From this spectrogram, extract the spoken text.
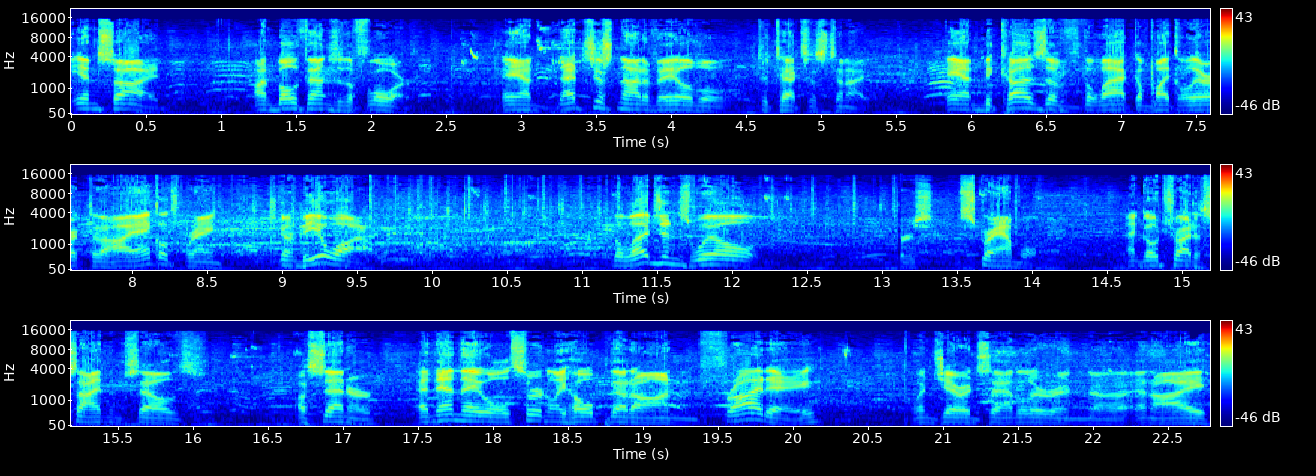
inside on both ends of the floor. And that's just not available to Texas tonight. And because of the lack of Michael Eric to the high ankle sprain, it's going to be a while. The Legends will scramble and go try to sign themselves a center. And then they will certainly hope that on Friday, when Jared Sandler and, uh, and I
